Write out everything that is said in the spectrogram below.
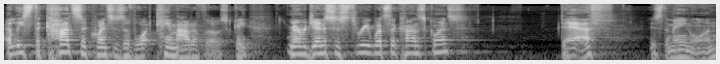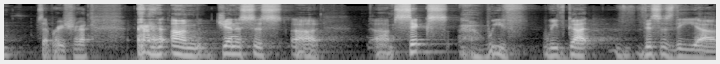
At least the consequences of what came out of those, okay? Remember Genesis 3, what's the consequence? Death is the main one, separation um, Genesis uh, um, 6, we've, we've got, this is the uh,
